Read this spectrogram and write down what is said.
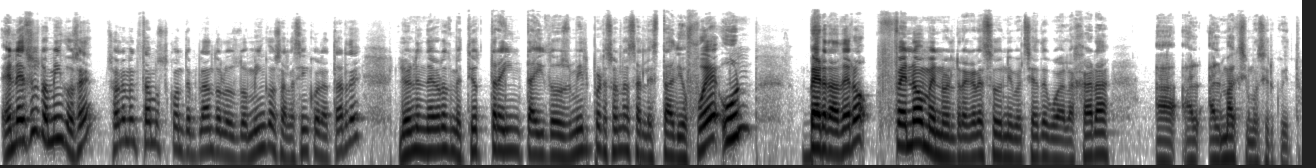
En esos domingos, ¿eh? Solamente estamos contemplando los domingos a las 5 de la tarde. Leones Negros metió 32 mil personas al estadio. Fue un verdadero fenómeno el regreso de Universidad de Guadalajara al, al, máximo circuito.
